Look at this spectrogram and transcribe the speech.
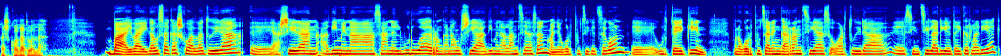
asko aldatu alda. Bai, bai, gauzak asko aldatu dira, e, hasieran adimena zan helburua, erronka nagusia adimena lantzea zan, baina gorputzik etzegon, e, urteekin, bueno, gorputzaren garrantziaz ohartu dira e, zintzilari eta ikerlariak,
